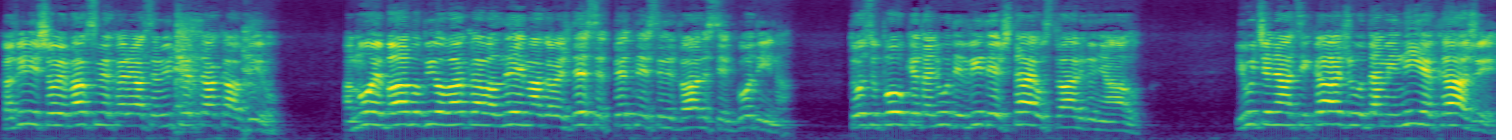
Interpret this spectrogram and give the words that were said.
Kad vidiš ove maksime, kada ja sam jučer takav bio. A moje babo bio ovakav, ali nema ga već 10, 15 ili 20 godina. To su pouke da ljudi vide šta je u stvari Dunjalu. I učenjaci kažu da mi nije, kaže,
